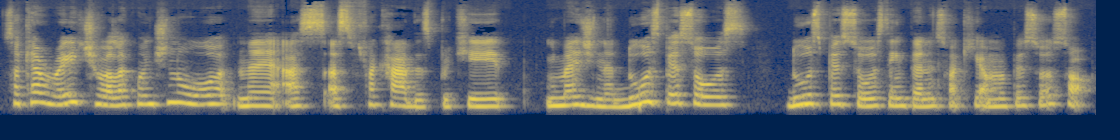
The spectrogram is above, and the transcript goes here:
só que a Rachel ela continuou, né, as, as facadas, porque imagina, duas pessoas, duas pessoas tentando esfaquear uma pessoa só.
